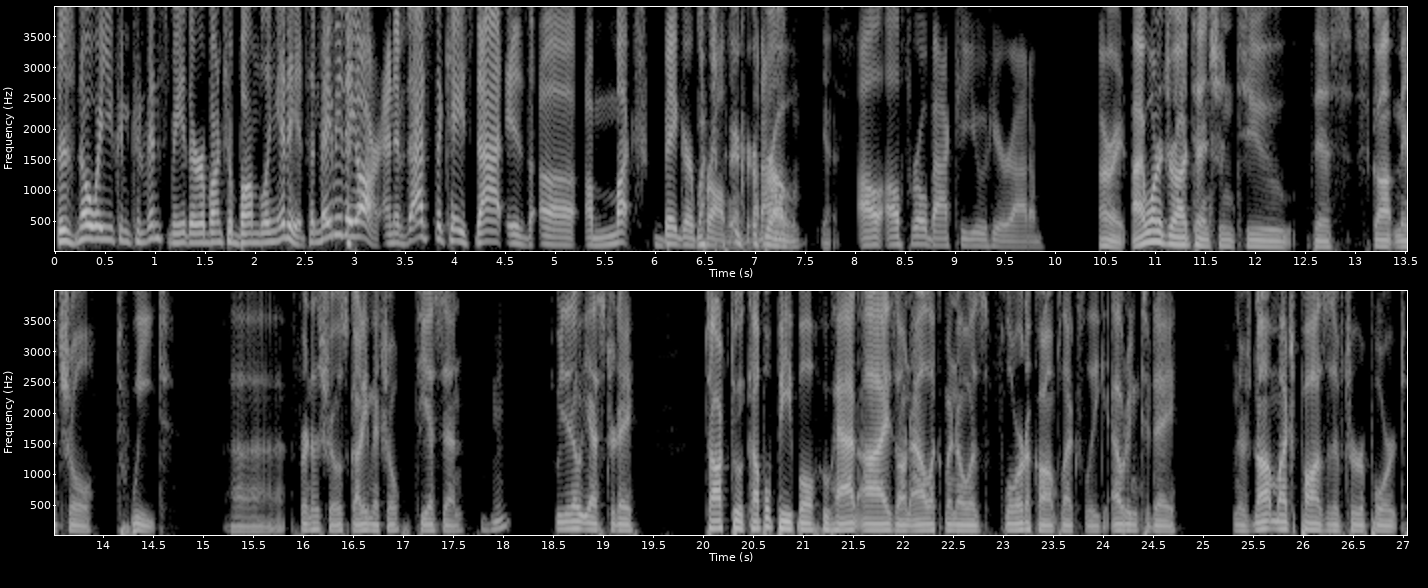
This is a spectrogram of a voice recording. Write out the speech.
there's no way you can convince me they're a bunch of bumbling idiots. And maybe they are. And if that's the case, that is a, a much bigger Much problem. bigger But I'll- problem. Yes. I'll, I'll throw back to you here, Adam. All right. I want to draw attention to this Scott Mitchell tweet. Uh, friend of the show, Scotty Mitchell, TSN, Mhm. Tweeted out yesterday. Talked to a couple people who had eyes on Alek Manoah's Florida Complex League outing today, and there's not much positive to report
